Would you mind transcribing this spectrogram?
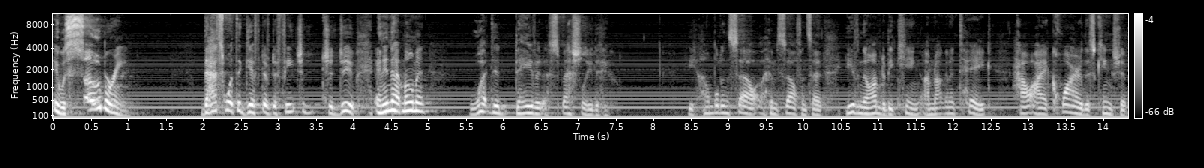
it was sobering. That's what the gift of defeat should, should do. And in that moment, what did David especially do? He humbled himself, and said, Even though I'm to be king, I'm not going to take how I acquire this kingship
